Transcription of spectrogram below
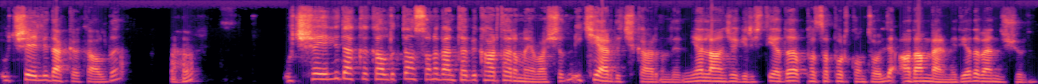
uçuşa 50 dakika kaldı. Aha. Uçuşa 50 dakika kaldıktan sonra ben tabii kartı aramaya başladım. İki yerde çıkardım dedim. Ya launch'a girişti ya da pasaport kontrolde adam vermedi ya da ben düşürdüm.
